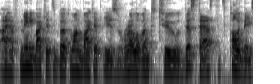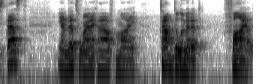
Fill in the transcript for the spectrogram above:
I have many buckets, but one bucket is relevant to this test. It's polybase test, and that's why I have my tab delimited file.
